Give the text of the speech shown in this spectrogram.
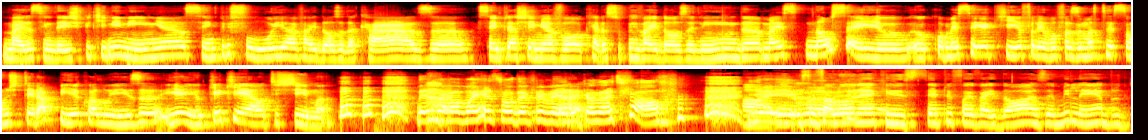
mas, assim, desde pequenininha sempre fui a vaidosa da casa. Sempre achei minha avó que era super vaidosa, linda, mas não sei. Eu, eu comecei aqui, eu falei, eu vou fazer uma sessão de terapia com a Luísa. E aí, o que, que é é autoestima? Deixa a mamãe responder primeiro, é. que eu já te falo. Ah, e aí, você mãe? falou, né, que sempre foi vaidosa. Eu me lembro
